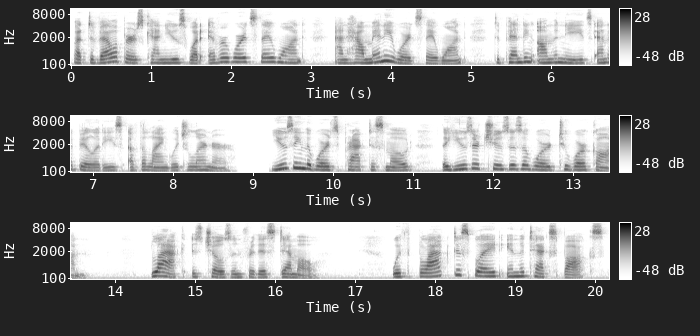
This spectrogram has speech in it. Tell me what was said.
but developers can use whatever words they want and how many words they want, depending on the needs and abilities of the language learner. Using the Words Practice mode, the user chooses a word to work on. Black is chosen for this demo. With black displayed in the text box,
